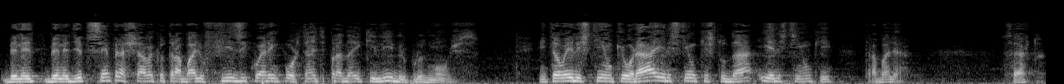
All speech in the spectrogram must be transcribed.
Benedito sempre achava que o trabalho físico era importante para dar equilíbrio para os monges. Então eles tinham que orar, eles tinham que estudar e eles tinham que trabalhar. Certo?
